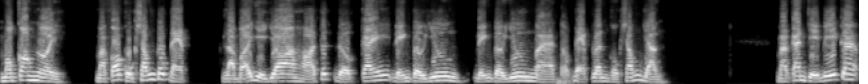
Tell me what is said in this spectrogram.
Một con người mà có cuộc sống tốt đẹp là bởi vì do họ tích được cái điện từ dương, điện từ dương mà tốt đẹp lên cuộc sống dần. Mà các anh chị biết á,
